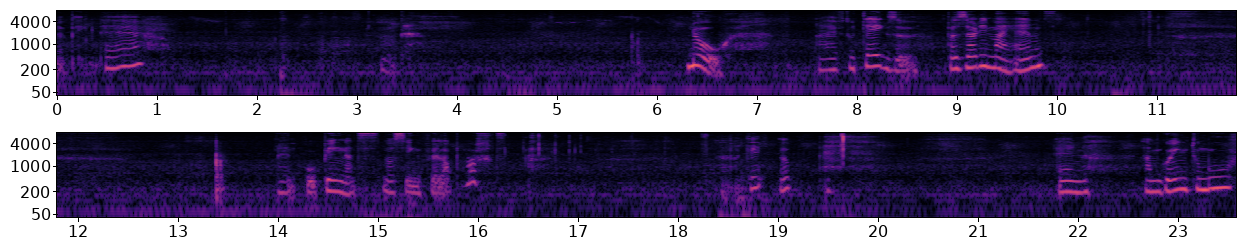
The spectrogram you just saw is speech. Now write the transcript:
A big, there. Okay. No, I have to take the puzzle in my hands and hoping that nothing fell apart. Okay, and I'm going to move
